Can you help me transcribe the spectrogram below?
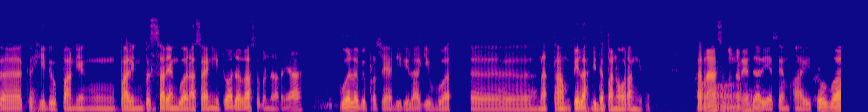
eh, kehidupan yang paling besar yang gue rasain itu adalah sebenarnya gue lebih percaya diri lagi buat eh, na- tampil lah di depan orang gitu. Karena Oh. sebenarnya dari SMA itu gue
